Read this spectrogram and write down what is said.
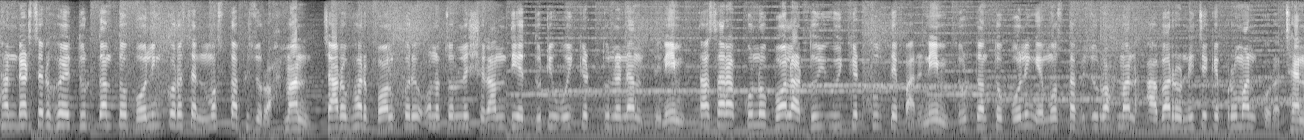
থান্ডার্সের হয়ে দুর্দান্ত বোলিং করেছেন মোস্তাফিজুর রহমান। চার ওভার বল করে উনচল্লিশ রান দিয়ে দুটি উইকেট তুলে নেন তিনি। তাছাড়া কোনো বলার দুই উইকেট তুলতে পারেনি। দুর্দান্ত বোলিং এ মোস্তাফিজুর রহমান আবারও নিজেকে প্রমাণ করেছেন।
